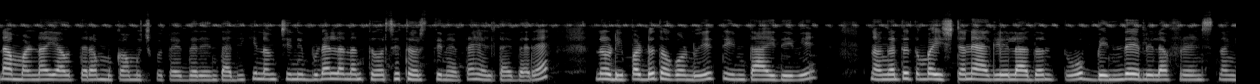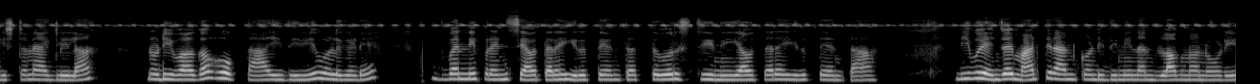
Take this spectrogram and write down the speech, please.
ನಮ್ಮ ಅಣ್ಣ ಯಾವ ಥರ ಮುಖ ಮುಚ್ಕೋತಾ ಇದ್ದಾರೆ ಅಂತ. ಅದಕ್ಕೆ ನಮ್ಮ ಚಿನ್ನಿ, ಬಿಡಲ್ಲ, ನಾನು ತೋರಿಸಿ ತೋರಿಸ್ತೀನಿ ಅಂತ ಹೇಳ್ತಾ ಇದ್ದಾರೆ. ನೋಡಿ, ಪಡ್ಡು ತೊಗೊಂಡ್ವಿ, ತಿಂತಾ ಇದ್ದೀವಿ. ನನಗಂತೂ ತುಂಬ ಇಷ್ಟನೇ ಆಗಲಿಲ್ಲ. ಅದಂತೂ ಬೆಂದೇ ಇರಲಿಲ್ಲ ಫ್ರೆಂಡ್ಸ್ ನಂಗೆ ಇಷ್ಟನೇ ಆಗಲಿಲ್ಲ. ನೋಡಿ, ಇವಾಗ ಹೋಗ್ತಾ ಇದ್ದೀವಿ ಒಳಗಡೆ. ಬನ್ನಿ ಫ್ರೆಂಡ್ಸ್ ಯಾವ ಥರ ಇರುತ್ತೆ ಅಂತ ತೋರಿಸ್ತೀನಿ, ಯಾವ ಥರ ಇರುತ್ತೆ ಅಂತ. ನೀವು ಎಂಜಾಯ್ ಮಾಡ್ತೀರಾ ಅಂದ್ಕೊಂಡಿದ್ದೀನಿ ನನ್ನ ವ್ಲಾಗ್ನ ನೋಡಿ.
